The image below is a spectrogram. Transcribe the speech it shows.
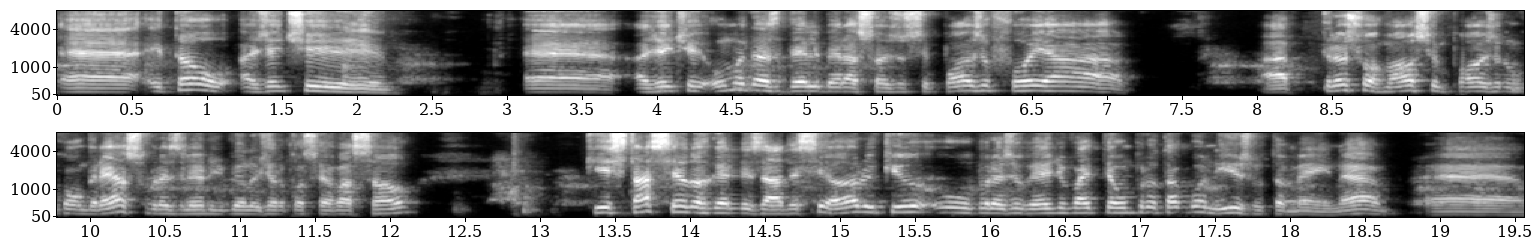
É, então, a gente, é, a gente. Uma das deliberações do simpósio foi a a transformar o simpósio num Congresso Brasileiro de Biologia da Conservação, que está sendo organizado esse ano e que o Brasil Verde vai ter um protagonismo também, né? É...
